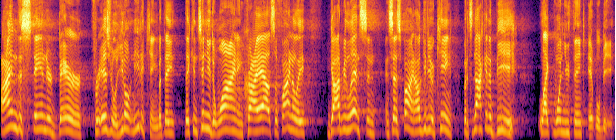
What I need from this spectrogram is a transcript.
I'm the standard bearer for Israel. You don't need a king. But they, they continue to whine and cry out. So finally, God relents and, and says, Fine, I'll give you a king, but it's not going to be like one you think it will be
